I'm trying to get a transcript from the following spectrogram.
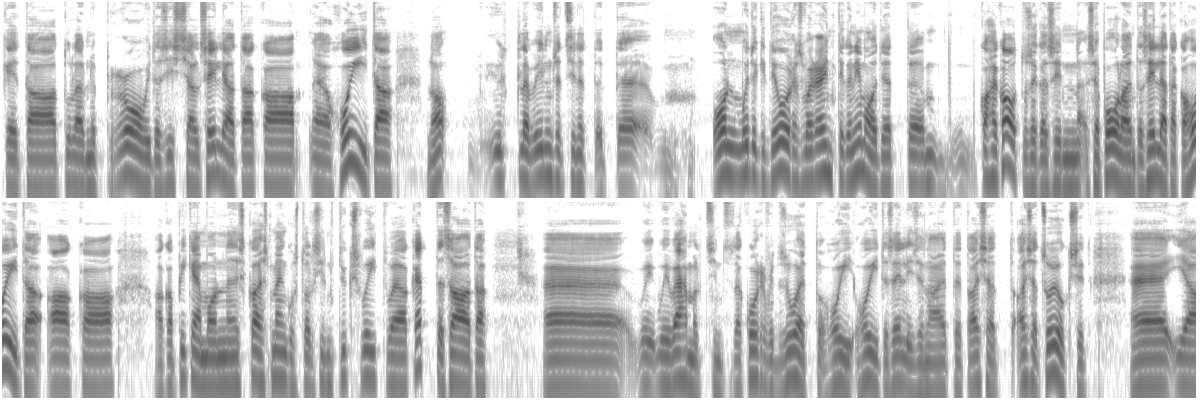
keda tuleb nüüd proovida siis seal selja taga hoida, no ütleb ilmselt siin, et, et on muidugi teoorias variante ka niimoodi, et ähm, kahe kaotusega siin see Poola enda selja taga hoida, aga aga pigem on nendest kahest mängust oleks ilmselt üks võit vaja kätte saada äh, või, või vähemalt siin seda korvide suhet hoi-, hoida sellisena, et, et asjad, asjad sujuksid. Äh, ja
